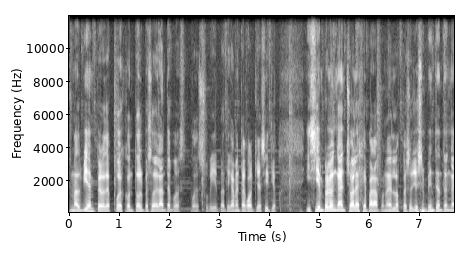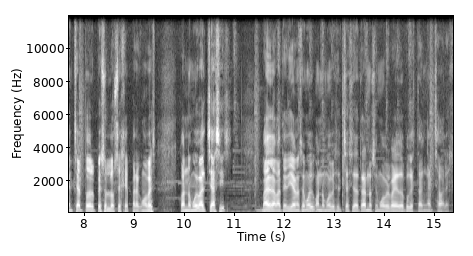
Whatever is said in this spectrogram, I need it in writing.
más bien, pero después con todo el peso delante pues puedes subir prácticamente a cualquier sitio. Y siempre lo engancho al eje para poner los pesos. Yo siempre intento enganchar todo el peso en los ejes para, como ves, cuando mueva el chasis, ¿vale? La batería no se mueve, cuando mueves el chasis de atrás no se mueve el variador porque está enganchado al eje.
